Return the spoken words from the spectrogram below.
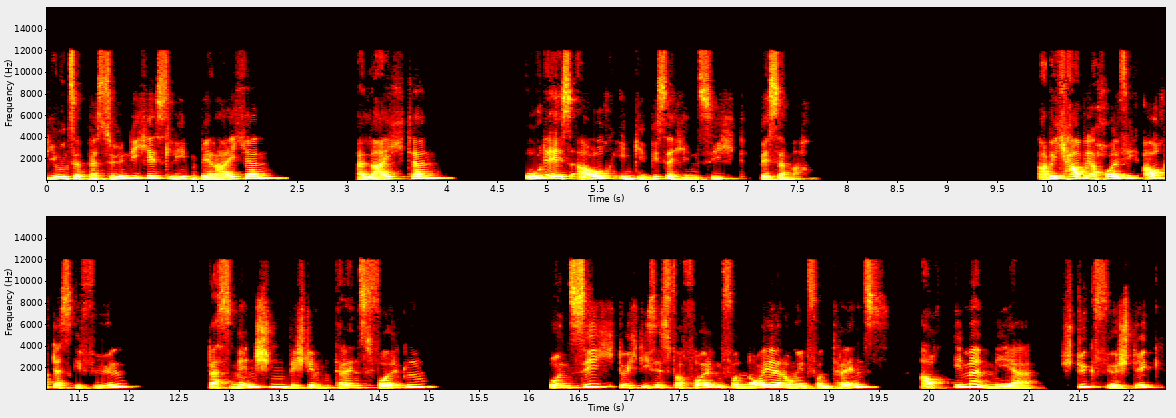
die unser persönliches Leben bereichern, erleichtern oder es auch in gewisser Hinsicht besser machen. Aber ich habe häufig auch das Gefühl, dass Menschen bestimmten Trends folgen und sich durch dieses Verfolgen von Neuerungen, von Trends auch immer mehr Stück für Stück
